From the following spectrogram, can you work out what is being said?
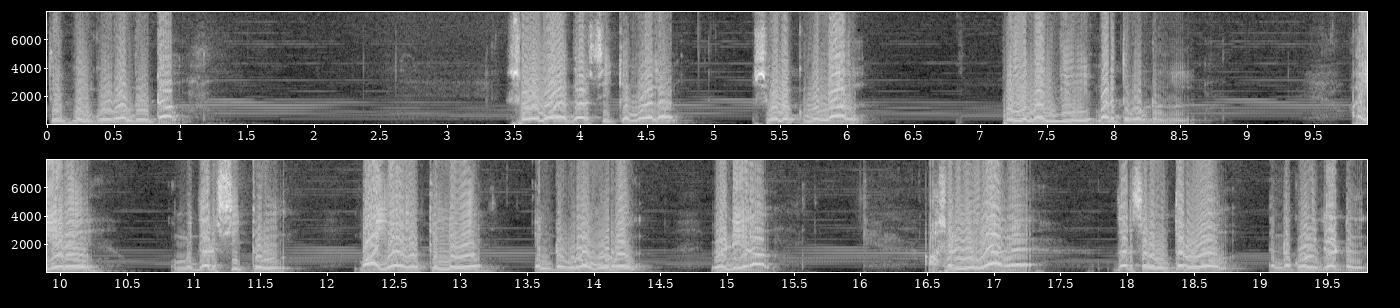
திருப்பன்கூர் வந்துவிட்டான். சிவமானை தரிசிக்க முயல சிவனுக்கு முன்னால் பெரிய நந்தி மறைத்துக் கொண்டிருந்தது. ஐயரே உம்மை தரிசிக்கும் பாக்கியம் எனக்கில்லையே என்று உளமுற வேண்டினான் அசரியாக தரிசனம் தருவோம் என்ற குரல் கேட்டது.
